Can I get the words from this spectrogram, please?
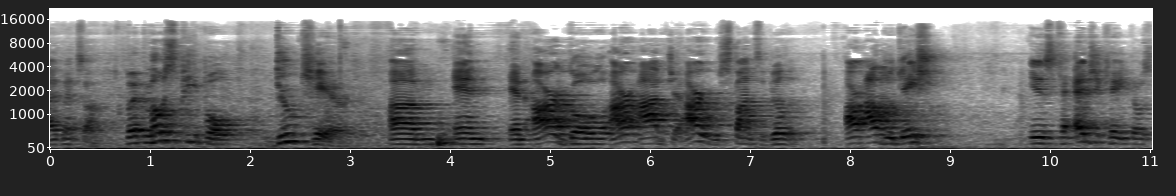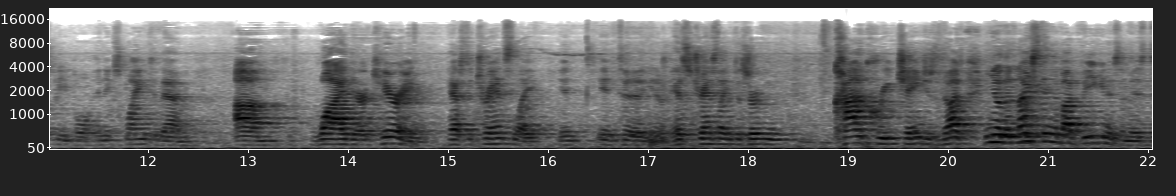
I've met some. But most people do care. Um, and, and our goal, our object, our responsibility, our obligation is to educate those people and explain to them um, why their caring has to translate in, into, you know, has to translate into certain concrete changes in lives. You know, the nice thing about veganism is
